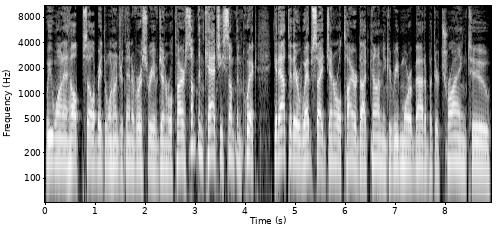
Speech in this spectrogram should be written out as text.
we want to help celebrate the 100th anniversary of General Tire. Something catchy, something quick. Get out to their website, generaltire.com. You can read more about it, but they're trying to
